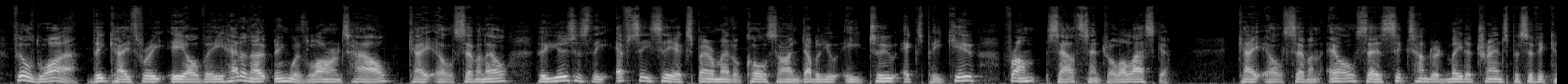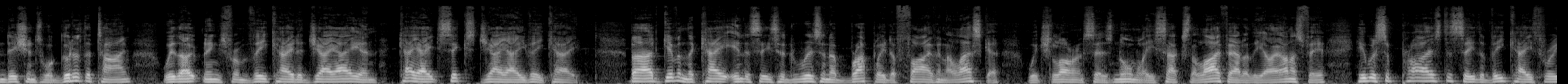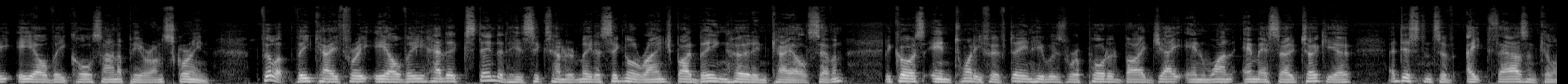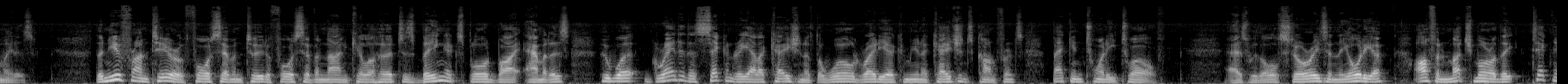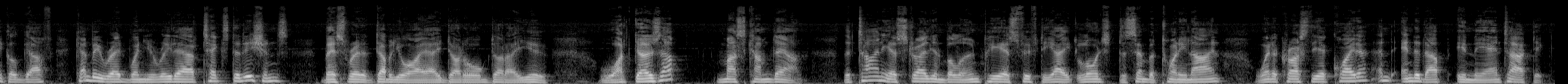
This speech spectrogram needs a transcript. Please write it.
Phil Dwyer, VK3 ELV, had an opening with Lawrence Howell, KL7L, who uses the FCC experimental call sign WE2XPQ from south central Alaska. KL7L says 600 metre trans Pacific conditions were good at the time, with openings from VK to JA and KH6JAVK. But given the K indices had risen abruptly to 5 in Alaska, which Lawrence says normally sucks the life out of the ionosphere, he was surprised to see the VK3 ELV call sign appear on screen. Philip VK3 ELV had extended his 600 metre signal range by being heard in KL7 because in 2015 he was reported by JN1 MSO Tokyo a distance of 8,000 kilometres. The new frontier of 472 to 479 kHz is being explored by amateurs who were granted a secondary allocation at the World Radio Communications Conference back in 2012. As with all stories in the audio, often much more of the technical guff can be read when you read our text editions, best read at wia.org.au. What goes up must come down. The tiny Australian balloon PS58 launched December 29 went across the equator and ended up in the Antarctic.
